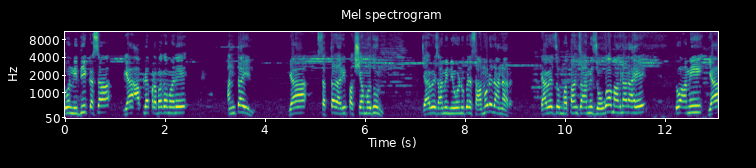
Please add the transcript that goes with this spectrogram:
तो निधी कसा या आपल्या प्रभागामध्ये आणता येईल या सत्ताधारी पक्षामधून ज्यावेळेस आम्ही निवडणुकीला सामोरे जाणार त्यावेळेस जो मतांचा आम्ही जोगा मागणार आहे तो आम्ही या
